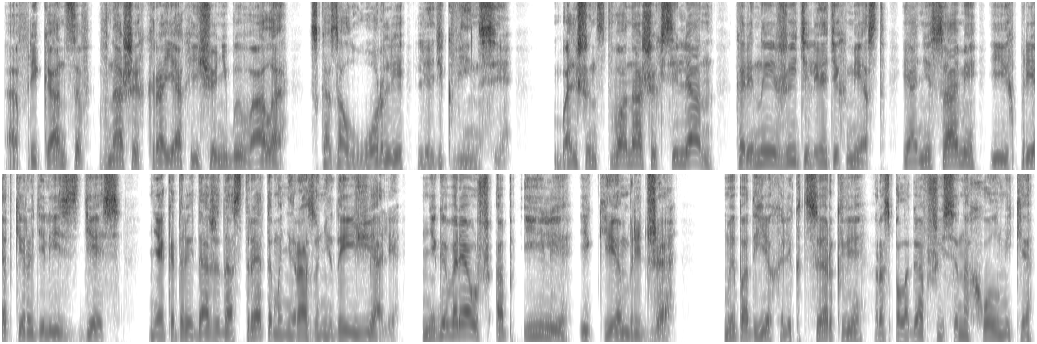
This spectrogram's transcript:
«Африканцев в наших краях еще не бывало», сказал Уорли леди Квинси. «Большинство наших селян — коренные жители этих мест, и они сами и их предки родились здесь. Некоторые даже до Стрэттема ни разу не доезжали, не говоря уж об Иле и Кембридже». Мы подъехали к церкви, располагавшейся на холмике,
